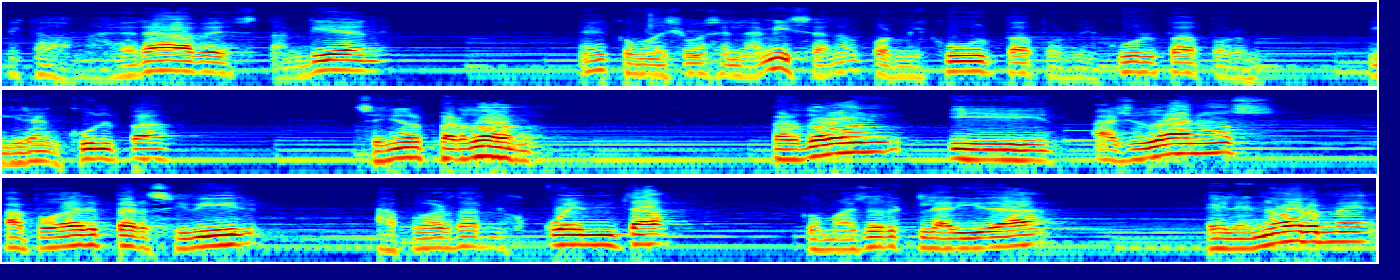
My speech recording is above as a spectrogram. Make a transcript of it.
pecados más graves también, ¿eh? como decimos en la misa, ¿no? por mi culpa, por mi culpa, por mi gran culpa. Señor, perdón, perdón y ayúdanos a poder percibir, a poder darnos cuenta con mayor claridad el enorme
